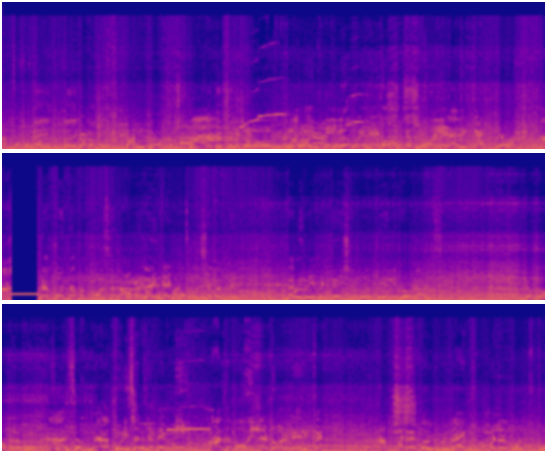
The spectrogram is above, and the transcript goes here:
आमचा पण काही प्रॉब्लेम नाही. कशाला पोरी डायरेक्ट काय? हा. कोणता पण पोलीस आम्हाला काही पकडू शकत नाही. कारण की मी टेन्शनमुळे पेली बघतात तिला प्रॉब्लेम आहे. हा. तुम्हाला कोणी समजत नाही. मी माझा भाऊ इथला डॉन डायरेक्ट काय? मर्डर करतो डायरेक्ट फुल मर्डर करतो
